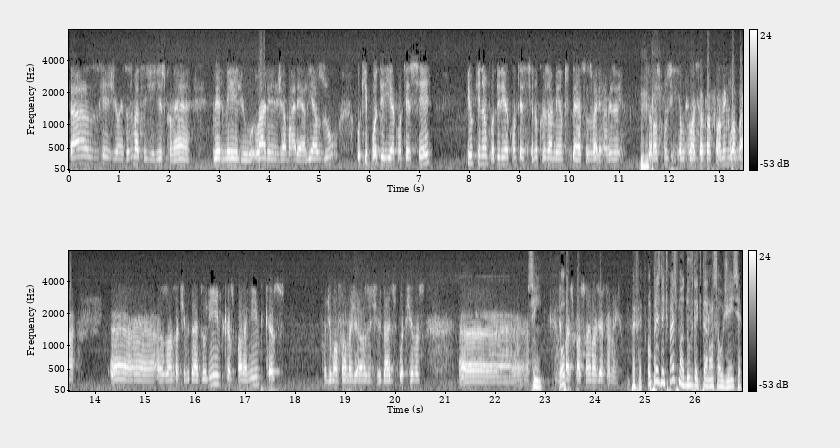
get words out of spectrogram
das regiões, das matrizes de risco, né, vermelho, laranja, amarelo e azul, o que poderia acontecer e o que não poderia acontecer no cruzamento dessas variáveis aí. Uhum. Então nós conseguimos, de uma certa forma, englobar uh, as nossas atividades olímpicas, paralímpicas, de uma forma geral as atividades esportivas uh, Sim. de participação em lazer também. Perfeito. Ô presidente, mais uma dúvida aqui da nossa audiência.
